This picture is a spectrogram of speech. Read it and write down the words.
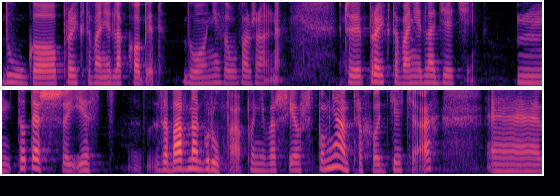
długo projektowanie dla kobiet było niezauważalne, czy projektowanie dla dzieci. Mm, to też jest zabawna grupa, ponieważ ja już wspomniałam trochę o dzieciach e,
